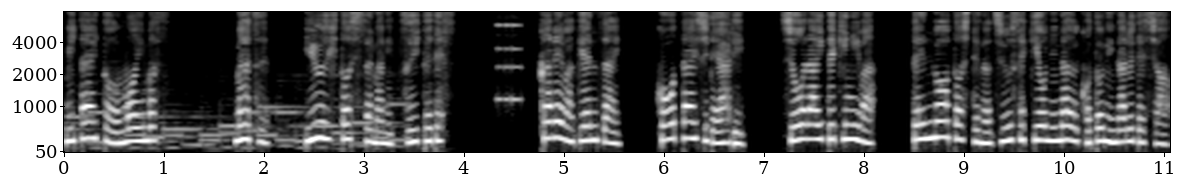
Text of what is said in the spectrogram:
みたいと思います。まず、優仁様についてです。彼は現在、皇太子であり、将来的には、天皇としての重責を担うことになるでしょう。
